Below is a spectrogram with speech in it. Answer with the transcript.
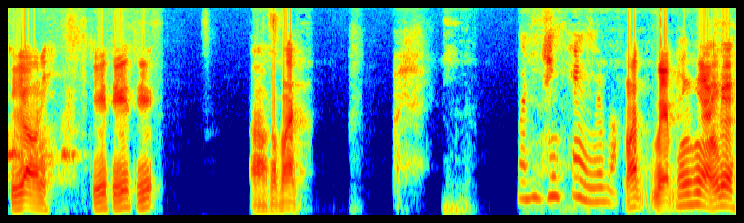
ถือเอานี่ถือถือถืออ่าก็มัด มันแห้งๆเลยบอกมัดแบบแห้งๆด้วย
